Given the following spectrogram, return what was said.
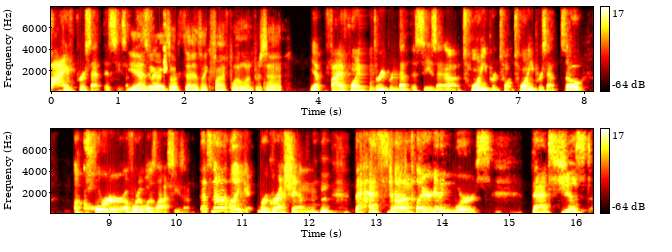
5% this season. Yeah, That's I think right. I saw that as like 5.1%. Yep, 5.3% this season, uh 20 per, 20%. So a quarter of what it was last season. That's not like regression. That's not a player getting worse. That's just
